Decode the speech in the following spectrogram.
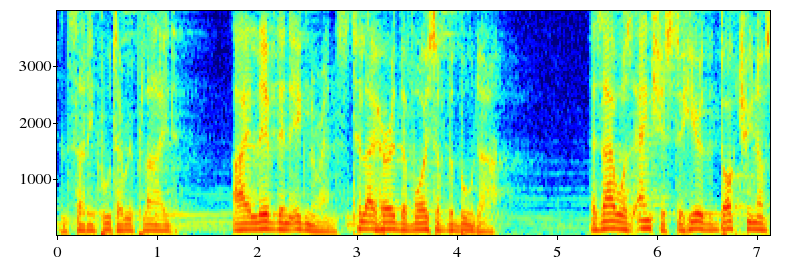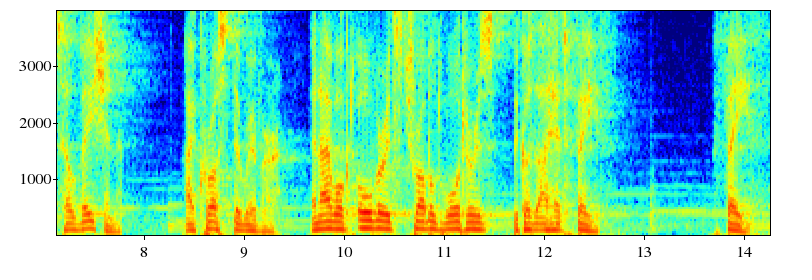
And Sariputta replied, I lived in ignorance till I heard the voice of the Buddha. As I was anxious to hear the doctrine of salvation, I crossed the river and I walked over its troubled waters because I had faith. Faith,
